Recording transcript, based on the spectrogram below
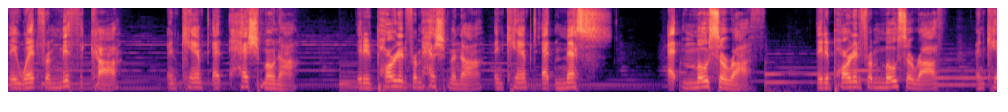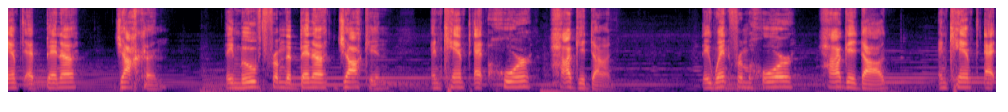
They went from Mithkah and camped at Hashmonah. They departed from Hashmonah and camped at Mes at Moseroth. They departed from Moseroth and camped at Bena Jachin. They moved from the Bena Jachin and camped at Hor Haggidgad. They went from Hor Haggidgad and camped at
